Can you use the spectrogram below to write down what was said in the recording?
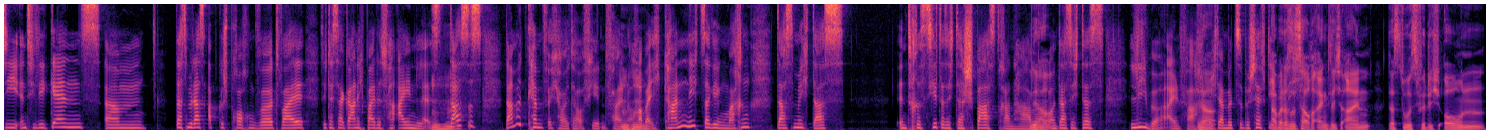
die Intelligenz, ähm, dass mir das abgesprochen wird, weil sich das ja gar nicht beides vereinen lässt. Mhm. Das ist, damit kämpfe ich heute auf jeden Fall noch. Aber ich kann nichts dagegen machen, dass mich das interessiert, dass ich da Spaß dran habe Ja. und dass ich das liebe, einfach, Ja. mich damit zu beschäftigen. Aber das ist ja auch eigentlich ein, dass du es für dich own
